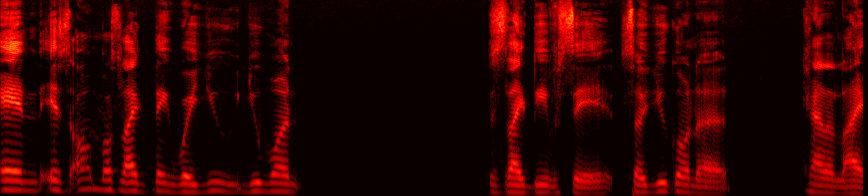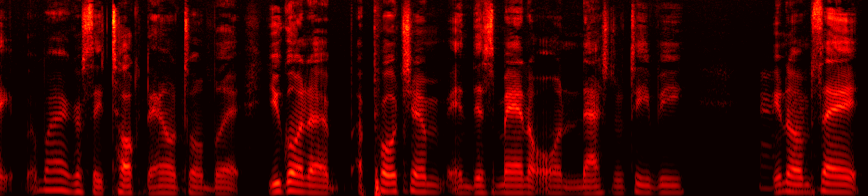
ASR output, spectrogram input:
and it's almost like thing where you you want it's like Diva said, so you're gonna kind of like I'm not gonna say talk down to him, but you're gonna approach him in this manner on national TV. You know what I'm saying?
